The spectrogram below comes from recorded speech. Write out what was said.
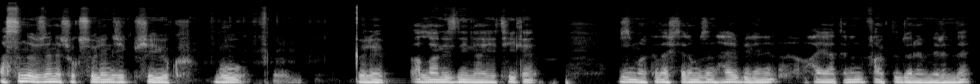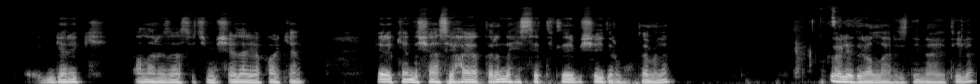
Aslında üzerine çok söylenecek bir şey yok. Bu e, böyle Allah'ın izni inayetiyle bizim arkadaşlarımızın her birinin hayatının farklı dönemlerinde e, gerek Allah rızası için bir şeyler yaparken gerek kendi şahsi hayatlarında hissettikleri bir şeydir muhtemelen. Öyledir Allah'ın izni inayetiyle.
